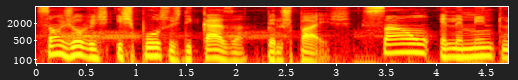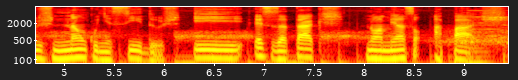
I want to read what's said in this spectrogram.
são jovens expulsos de casa pelos pais. São elementos não conhecidos e esses ataques não ameaçam a paz.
